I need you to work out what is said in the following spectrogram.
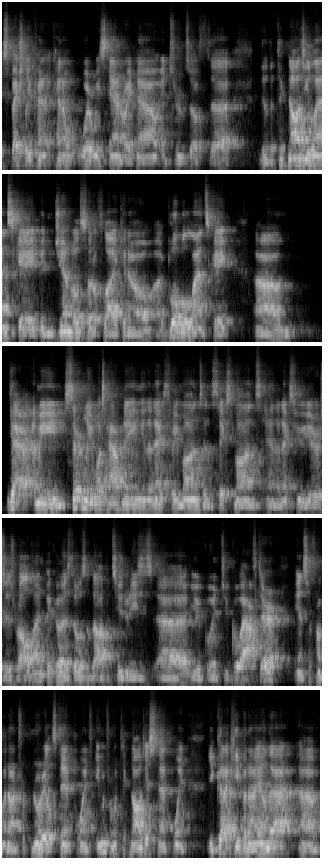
especially kind of kind of where we stand right now in terms of the you know, the technology landscape in general, sort of like you know a global landscape. Um, yeah, I mean, certainly what's happening in the next three months and six months and the next few years is relevant because those are the opportunities uh, you're going to go after. And so, from an entrepreneurial standpoint, even from a technology standpoint, you got to keep an eye on that. Um,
